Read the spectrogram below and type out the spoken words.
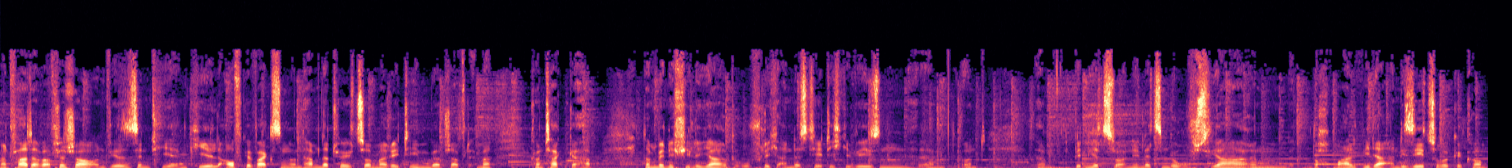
mein Vater war Fischer und wir sind hier in Kiel aufgewachsen und haben natürlich zur maritimen Wirtschaft immer Kontakt gehabt. Dann bin ich viele Jahre beruflich anders tätig gewesen ähm, und ähm, bin jetzt so in den letzten Berufsjahren nochmal wieder an die See zurückgekommen.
